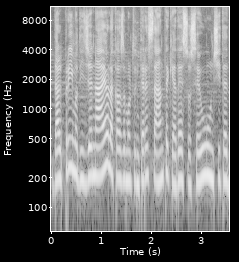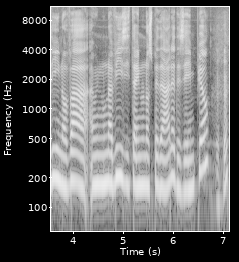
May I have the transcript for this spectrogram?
Dal primo di gennaio la cosa molto interessante è che adesso se un cittadino va in una visita in un ospedale, ad esempio, uh-huh.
